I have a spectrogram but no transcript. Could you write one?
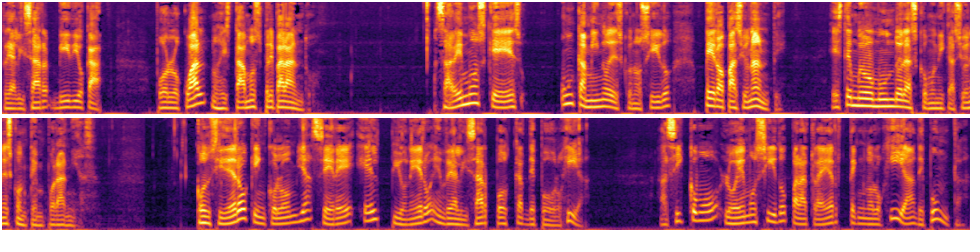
realizar videocap, por lo cual nos estamos preparando. Sabemos que es un camino desconocido pero apasionante, este nuevo mundo de las comunicaciones contemporáneas. Considero que en Colombia seré el pionero en realizar podcast de podología, así como lo hemos sido para traer tecnología de punta,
